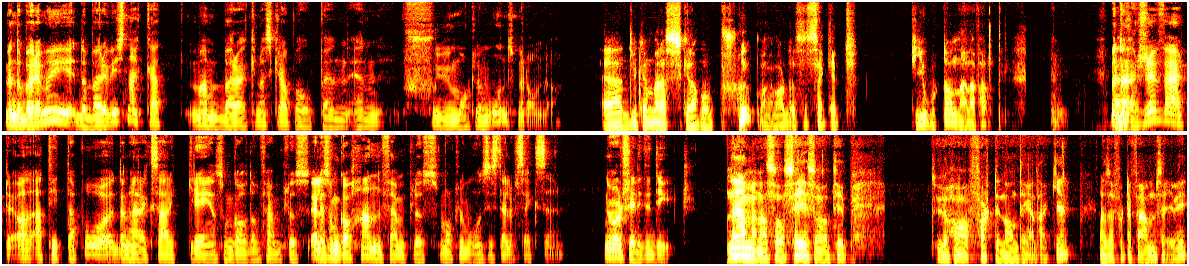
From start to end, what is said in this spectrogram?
Men då börjar, man ju, då börjar vi snacka att man börjar kunna skrapa ihop en, en sju Mortal Wounds med dem då? Uh, du kan börja skrapa ihop sjukt många Mortal Wounds, säkert 14 i alla fall. Men då uh, kanske det är värt att, att titta på den här Exark-grejen som gav dem 5 plus, eller som gav han 5 plus Mortal Wounds istället för 6 Nu var det lite dyrt. Nej men alltså säg så typ. Du har 40 någonting attacker. Alltså 45 säger vi.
